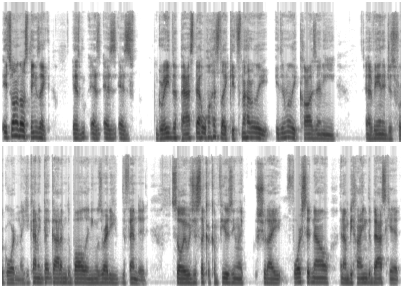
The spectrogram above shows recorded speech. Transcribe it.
It's one of those things like as as as as great the pass that was, like it's not really it didn't really cause any advantages for Gordon. Like he kind of got, got him the ball and he was already defended. So it was just like a confusing like should I force it now and I'm behind the basket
